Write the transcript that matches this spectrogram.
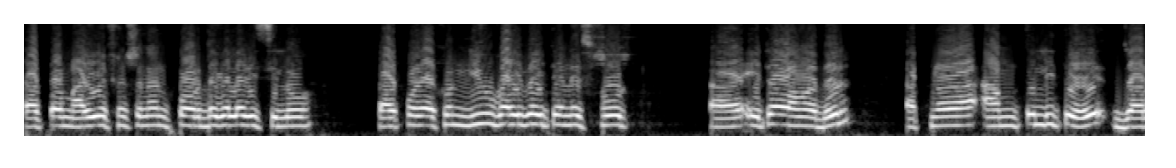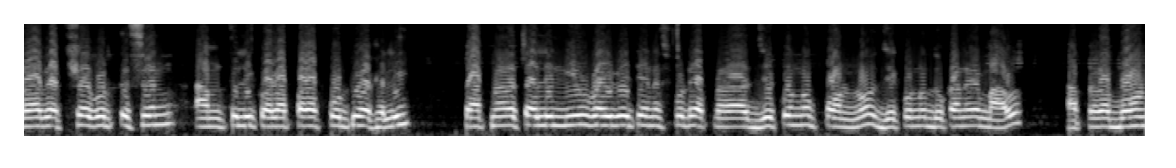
তারপর মারিয়া ফ্যাশন অ্যান্ড পর্দা গ্যালারি ছিল, তারপর এখন new buy buy tennis fort এটাও আমাদের। আপনারা আমতলিতে যারা ব্যবসা করতেছেন, আমতলি, কলাপাড়া, পটুয়াখালী, তো আপনারা চাইলে নিউ বাই বাই ট্রান্সপোর্টে আপনারা যে কোনো পণ্য যে কোনো দোকানের মাল আপনারা বহন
